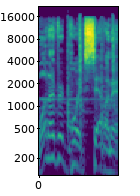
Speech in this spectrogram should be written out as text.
100.7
